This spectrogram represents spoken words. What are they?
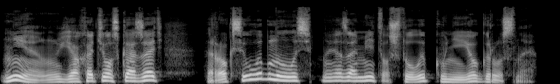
«Не, ну, я хотел сказать...» Рокси улыбнулась, но я заметил, что улыбка у нее грустная.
